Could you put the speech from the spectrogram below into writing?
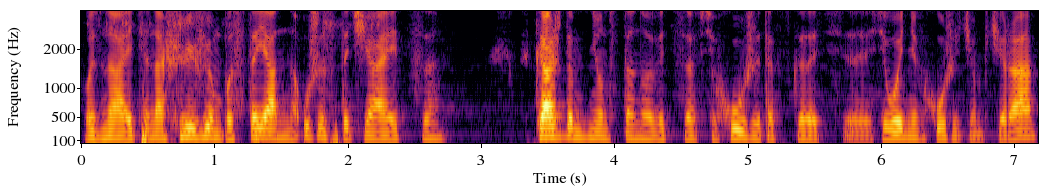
вы знаете, наш режим постоянно ужесточается. С каждым днем становится все хуже, так сказать. Э, сегодня хуже, чем вчера.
